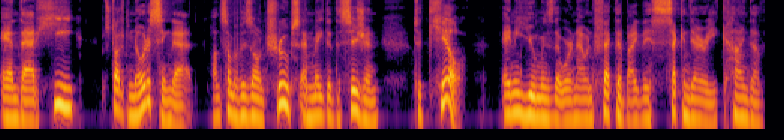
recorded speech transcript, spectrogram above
And that he started noticing that on some of his own troops and made the decision to kill any humans that were now infected by this secondary kind of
